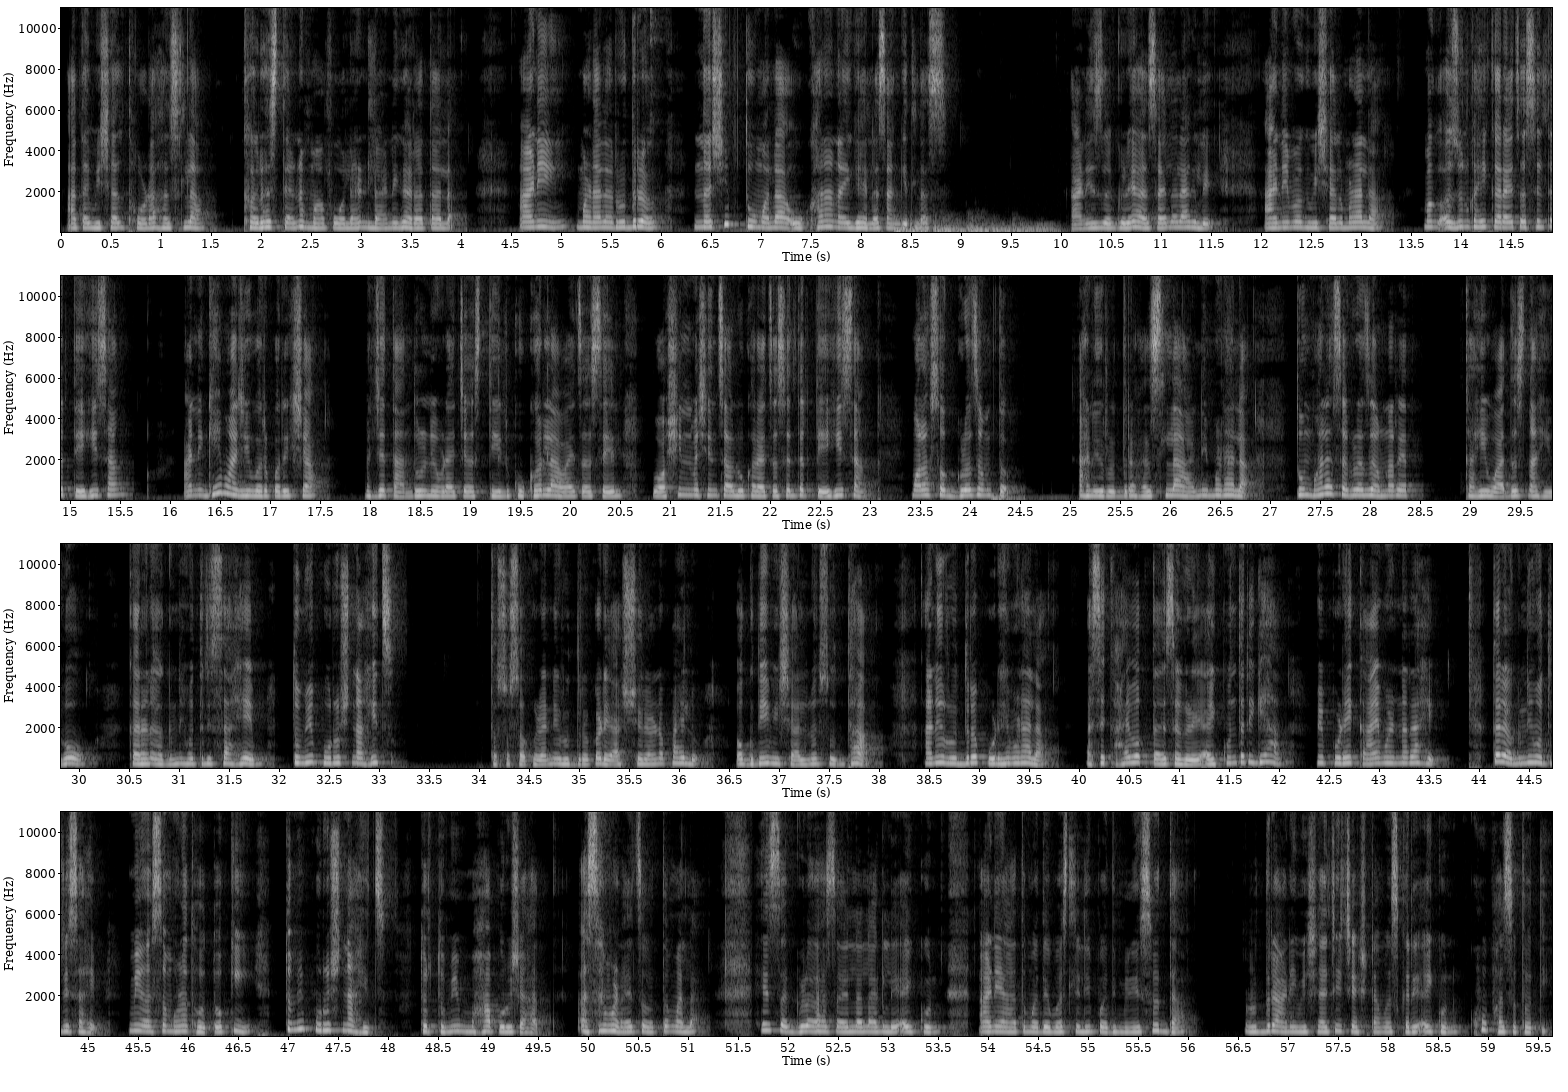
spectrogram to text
आता विशाल थोडा हसला. खरंच त्यानं माप ओलांडला आणि घरात आला. आणि म्हणाला रुद्र नशीब तू मला उखाणा नाही घ्यायला सांगितलास. आणि सगळे हसायला लागले. आणि मग विशाल म्हणाला मग अजून काही करायचं असेल तर तेही सांग. आणि घे माझी वर परीक्षा. म्हणजे तांदूळ निवडायचे असतील कुकर लावायचं असेल वॉशिंग मशीन चालू करायचं असेल तर तेही सांग. मला सगळं जमतं. आणि रुद्र हसला आणि म्हणाला तुम्हाला सगळं जमणार यात काही वादच नाही हो. कारण अग्निहोत्री साहेब तुम्ही पुरुष नाहीच. तसं सगळ्यांनी रुद्रकडे आश्चर्यानं पाहिलं. अगदी विशालनं सुद्धा. आणि रुद्र पुढे म्हणाला असे काय बघताय सगळे? ऐकून तरी घ्या. मी पुढे काय म्हणणार आहे? तर अग्निहोत्री साहेब मी असं म्हणत होतो की तुम्ही पुरुष नाहीच तर तुम्ही महापुरुष आहात. असं म्हणायचं होतं मला. हे सगळं हसायला लागले ऐकून. आणि आतमध्ये बसलेली पद्मिनीसुद्धा. रुद्र आणि विषाची चेष्टा मस्करी ऐकून खूप हसत होती.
